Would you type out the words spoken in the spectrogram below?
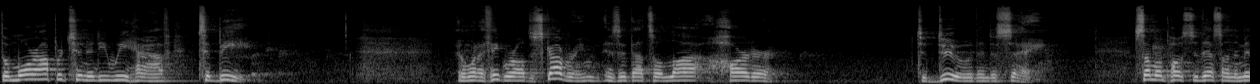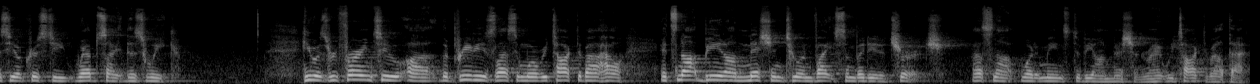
the more opportunity we have to be. And what I think we're all discovering is that that's a lot harder to do than to say. Someone posted this on the Missio Christi website this week. He was referring to uh, the previous lesson where we talked about how it's not being on mission to invite somebody to church. That's not what it means to be on mission, right? We talked about that.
